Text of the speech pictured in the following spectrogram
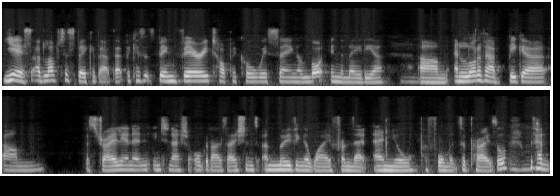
Yes, I'd love to speak about that because it's been very topical. We're seeing a lot in the media, mm. um, and a lot of our bigger um, Australian and international organisations are moving away from that annual performance appraisal. Mm-hmm. We've had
